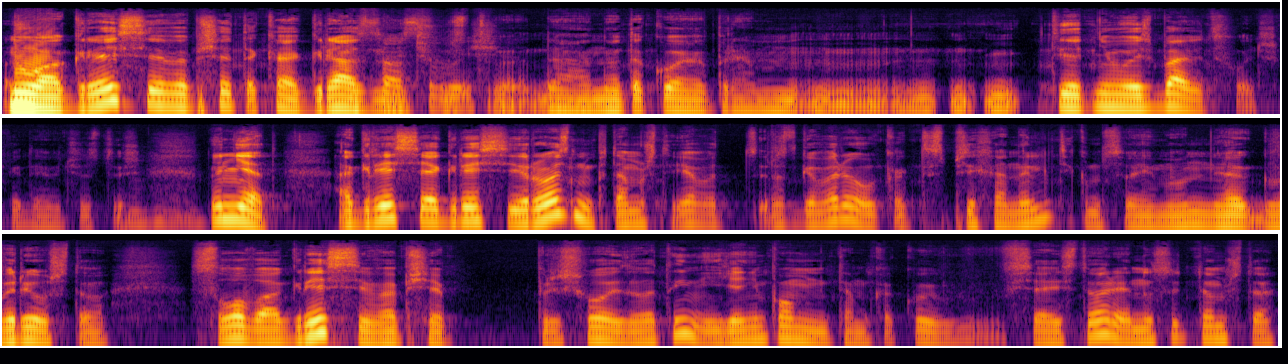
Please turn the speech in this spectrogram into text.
Ну, агрессия вообще такая грязная чувство. Да, оно такое прям... Ты от него избавиться хочешь, когда его чувствуешь. Mm-hmm. Ну нет, агрессия агрессии рознь, потому что я вот разговаривал как-то с психоаналитиком своим, он мне говорил, что слово агрессия вообще пришло из латыни, я не помню там какой вся история, но суть в том, что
